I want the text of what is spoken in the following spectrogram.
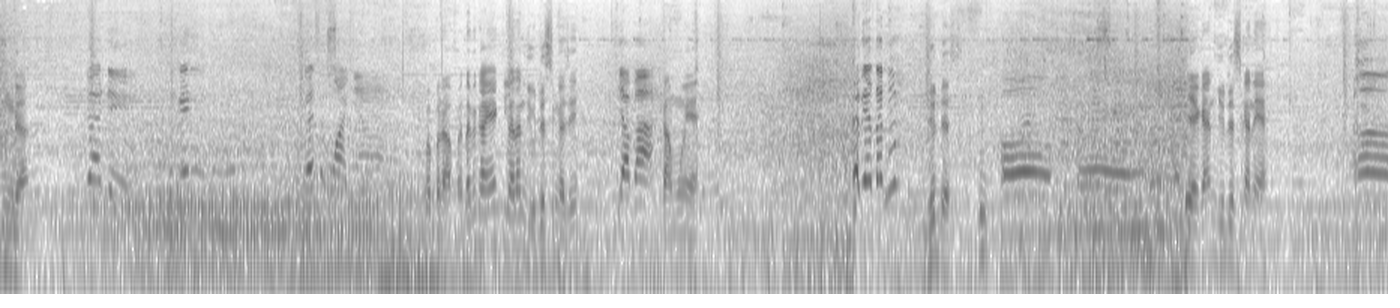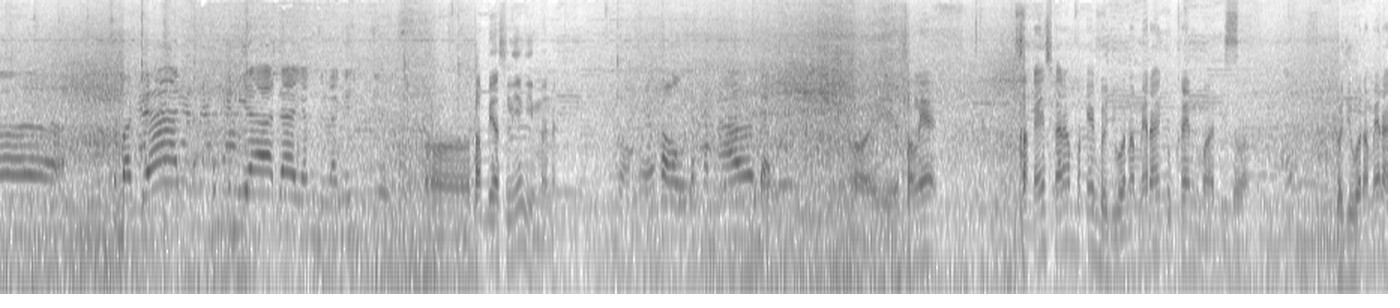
Enggak, Enggak deh Mungkin Enggak semuanya beberapa. Tapi kayaknya kelihatan Judas nggak sih? Siapa? Kamu ya, Kelihatannya? Judas. Oh gitu Iya kan, Judas kan ya? Eh, Sebagian Mungkin ya ada yang bilangnya juga Oh, tapi aslinya gimana? Kok kalau udah kenal dan Oh iya, soalnya kakeknya sekarang pakai baju warna merah itu keren banget gitu loh. Baju warna merah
